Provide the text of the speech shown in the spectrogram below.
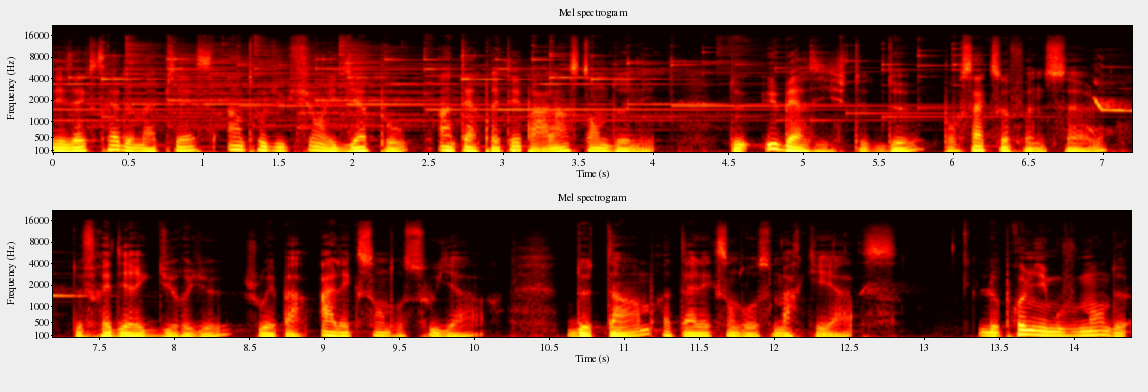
des extraits de ma pièce Introduction et diapo, interprétée par l'instant donné, de Ubersicht 2 pour saxophone seul, de Frédéric Durieux, joué par Alexandre Souillard, de Timbre d'Alexandros Marqueas, le premier mouvement de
